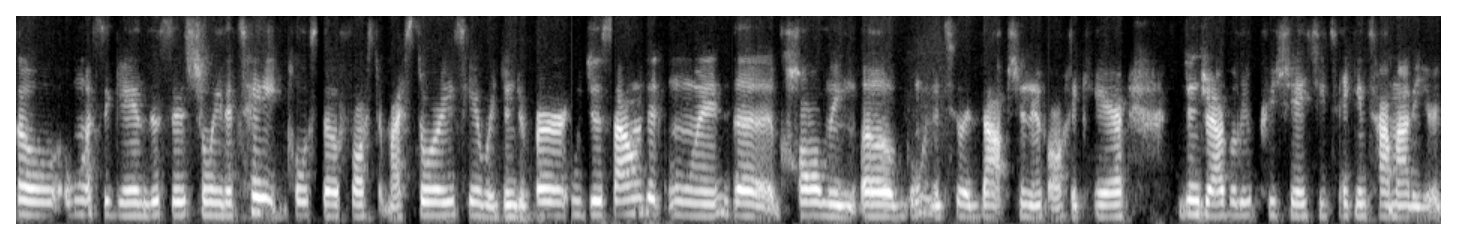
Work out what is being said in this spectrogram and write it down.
So once again, this is Shelena Tate, host of Foster My Stories here with Ginger Baerg, who just founded on the calling of going into adoption and foster care. Ginger, I really appreciate you taking time out of your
